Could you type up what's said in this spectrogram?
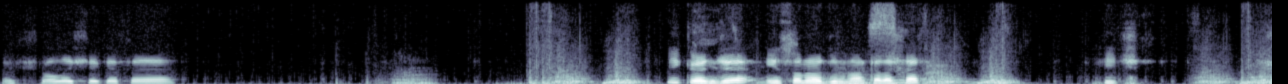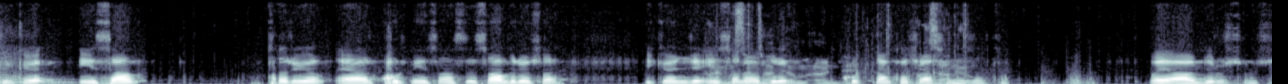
Eşşoğlu eşek Efe. İlk önce insan öldürün arkadaşlar. Hiç. Çünkü insan tarıyor. Eğer kurt insan size saldırıyorsa ilk önce insanı öldürün. Kurttan kaçarsınız zaten. Veya öldürürsünüz.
